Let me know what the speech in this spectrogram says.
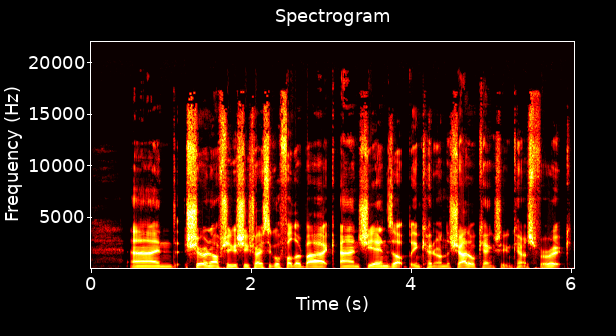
And sure enough, she she tries to go further back, and she ends up encountering the Shadow King. She encounters Farouk,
